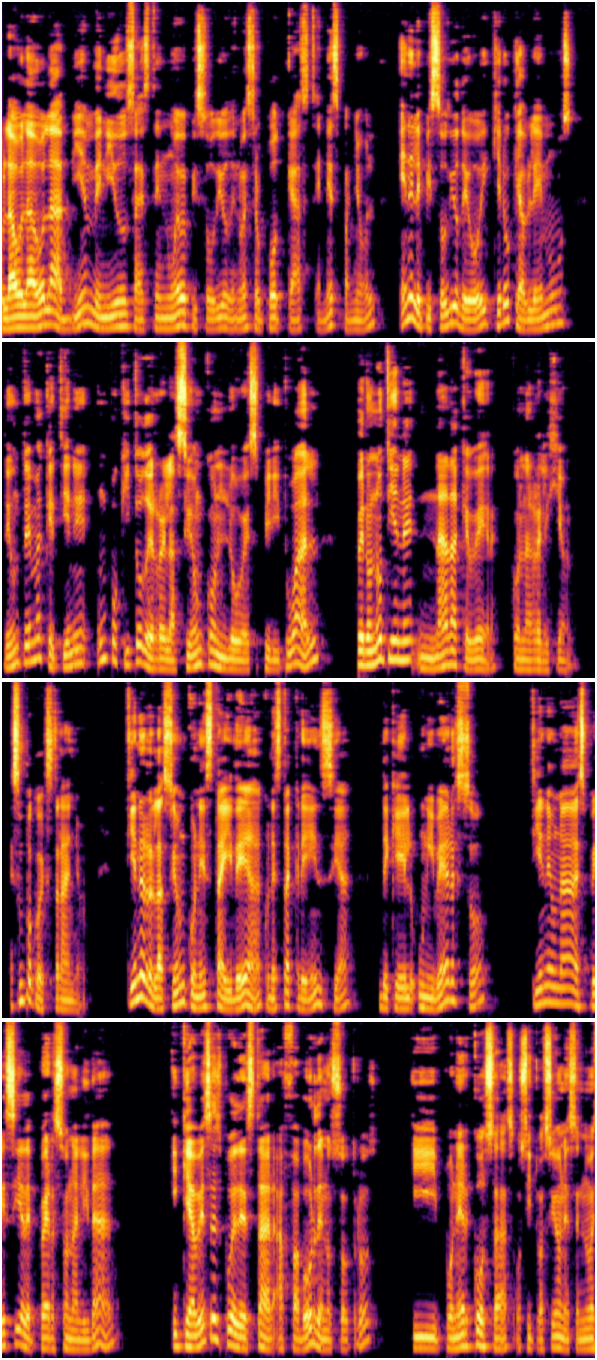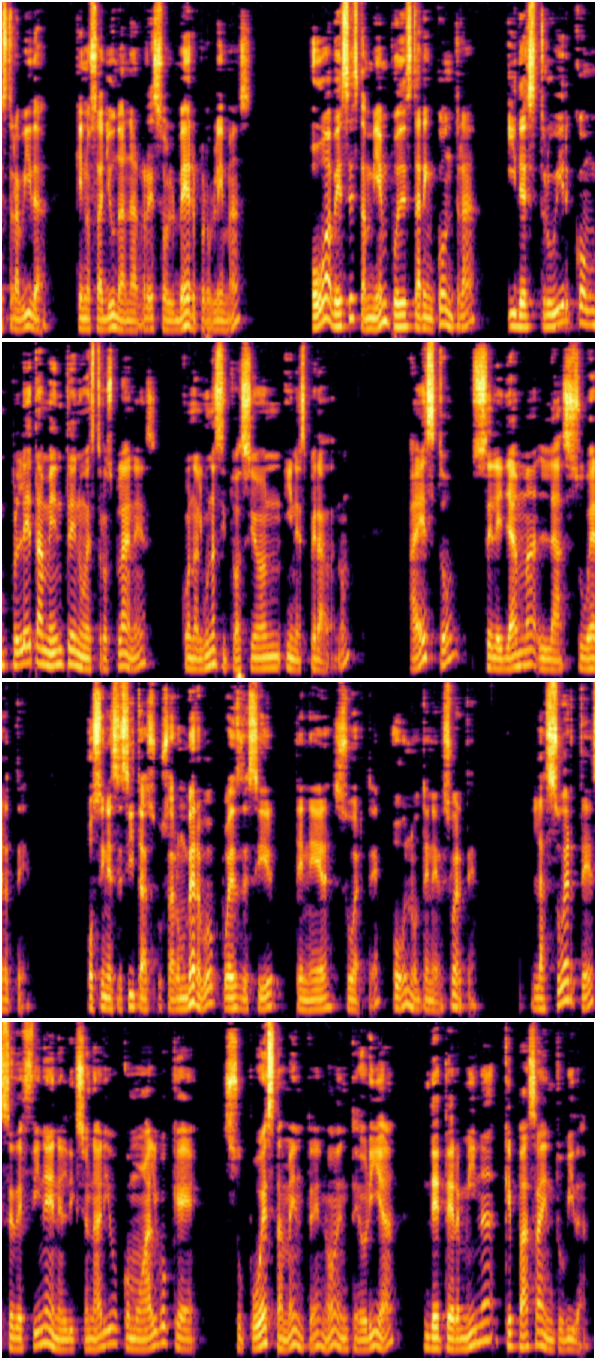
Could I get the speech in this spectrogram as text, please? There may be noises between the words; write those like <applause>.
Hola, hola, hola, bienvenidos a este nuevo episodio de nuestro podcast en español. En el episodio de hoy quiero que hablemos de un tema que tiene un poquito de relación con lo espiritual, pero no tiene nada que ver con la religión. Es un poco extraño. Tiene relación con esta idea, con esta creencia de que el universo tiene una especie de personalidad y que a veces puede estar a favor de nosotros y poner cosas o situaciones en nuestra vida que nos ayudan a resolver problemas, o a veces también puede estar en contra y destruir completamente nuestros planes con alguna situación inesperada, ¿no? A esto se le llama la suerte. O si necesitas usar un verbo, puedes decir tener suerte o no tener suerte. La suerte se define en el diccionario como algo que supuestamente, ¿no? En teoría, determina qué pasa en tu vida.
